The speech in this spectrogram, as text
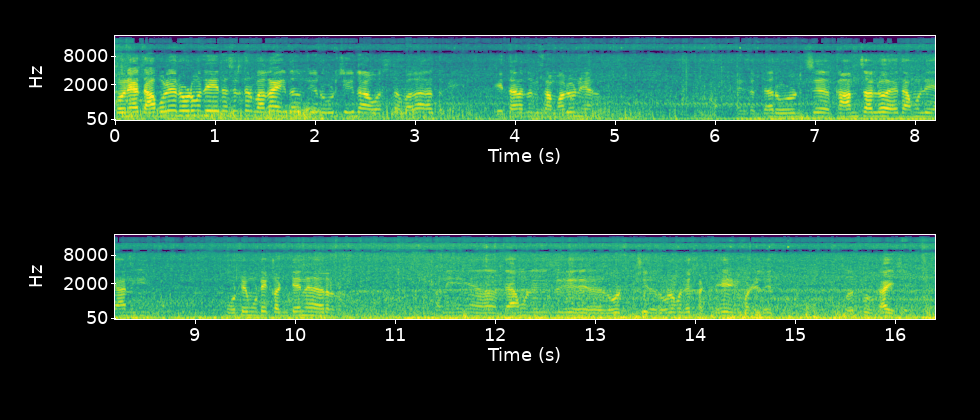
कोण या दाबोळे रोडमध्ये येत असेल तर बघा एकदा तुमची रोडची एकदा अवस्था बघा. तुम्ही येताना तुम्ही सांभाळून या. आणि सध्या रोडचं काम चालू आहे त्यामुळे आणि मोठे मोठे कंटेनर आणि त्यामुळे रोडचे रोडमध्ये खड्डे पडले भरपूर काहीचे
